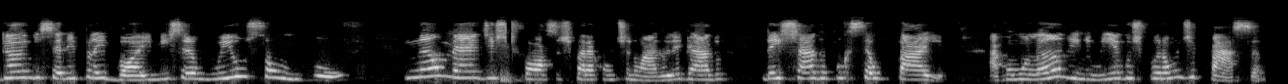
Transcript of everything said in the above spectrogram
gangster e playboy Mr. Wilson Wolf não mede esforços para continuar o legado deixado por seu pai, acumulando inimigos por onde passa.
